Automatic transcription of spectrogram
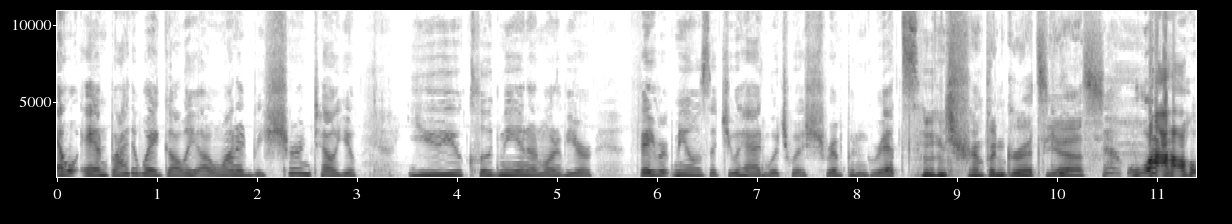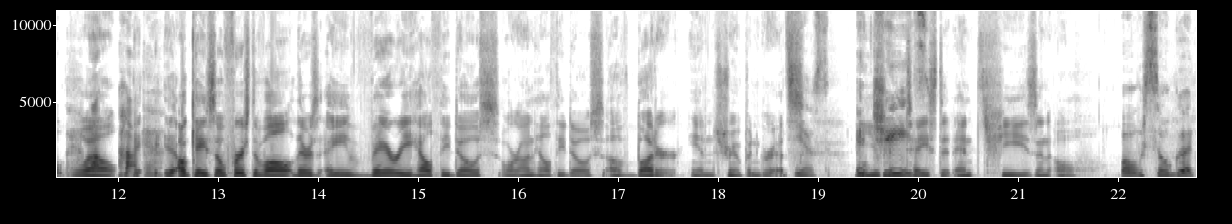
oh, and by the way, Gully, I wanted to be sure and tell you, you, you clued me in on one of your favorite meals that you had, which was shrimp and grits. Shrimp and grits, yes. wow. Well, okay, so first of all, there's a very healthy dose or unhealthy dose of butter in shrimp and grits. Yes. And you cheese. can taste it and cheese and oh, Oh, so good.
